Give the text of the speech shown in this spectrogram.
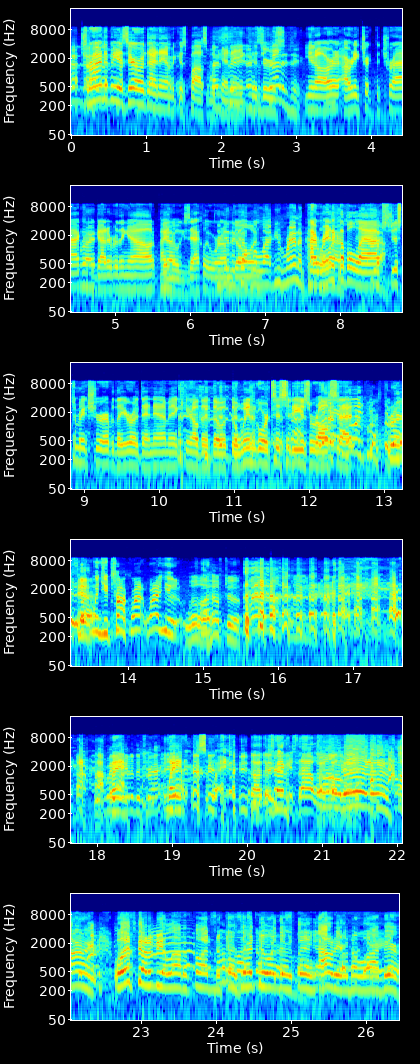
Trying to be as aerodynamic as possible, I see, Kenny, a because there's, strategy. you know, I already- I already checked the track. I Right. got everything out. Yeah. I know exactly where you I'm did a couple going. of laps. You ran a I couple ran laps. a couple laps Yeah. just to make sure the aerodynamic, you know, the, the, the wind vorticities were all set. Right, yeah. When you talk, why, why you? Well, I have to. Wayne, end the track. Wayne, no, the track is that way. Oh, by there it is. All right. Well, it's going to be a lot of fun because us they're don't doing their thing. I don't even know why I'm here.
